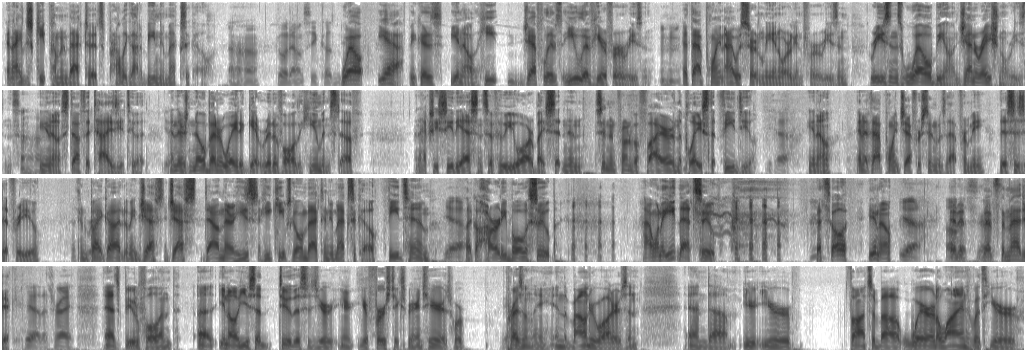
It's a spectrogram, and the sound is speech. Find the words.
And I just keep coming back to it's probably got to be New Mexico. Uh huh. Go down and see cousin. Well, yeah, because you know he Jeff lives. You live here for a reason. Mhm. At that point, I was certainly in Oregon for a reason. Reasons well beyond generational reasons. Uh-huh. You know, stuff that ties you to it. And there's no better way to get rid of all the human stuff and actually see the essence of who you are by sitting in sitting in front of a fire in the place that feeds you. Yeah. You know. And at that point, Jefferson was that for me. This is it for you. That's and by God, I mean Jeff's Jeff's down there. He's he keeps going back to New Mexico. Feeds him Yeah. like a hearty bowl of soup. I want to eat that soup. that's all you know. Yeah. Oh, and that's it's right. that's the magic. Yeah, that's right. Yeah, it's beautiful, and uh, you know, you said too, this is your your, your first experience here. As we're presently in the Boundary Waters, and and um, your your thoughts about where it aligns with your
